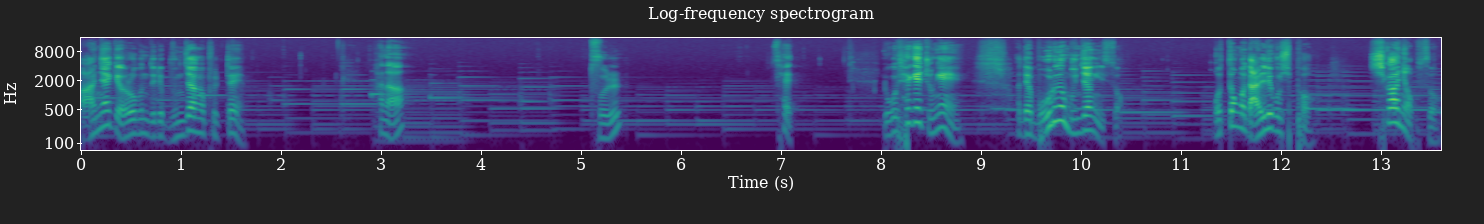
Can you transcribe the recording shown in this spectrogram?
만약에 여러분들이 문장을 풀 때 하나, 둘, 셋. 요거 세 개 중에 아, 내가 모르는 문장이 있어. 어떤 거 날리고 싶어. 시간이 없어.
